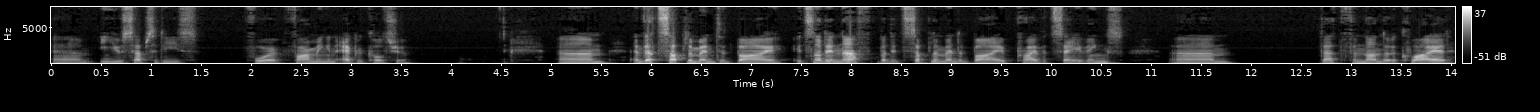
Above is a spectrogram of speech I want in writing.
um, EU subsidies for farming and agriculture. Um, and that's supplemented by, it's not enough, but it's supplemented by private savings um, that Fernando acquired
